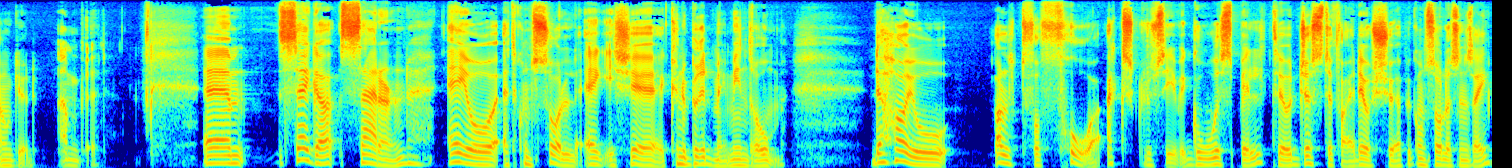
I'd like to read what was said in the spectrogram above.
I'm good. I'm good. Um, Sega Saturn er jo et konsoll jeg ikke kunne brydd meg mindre om. Det har jo altfor få eksklusive, gode spill til å justify det å kjøpe konsoller, syns jeg.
